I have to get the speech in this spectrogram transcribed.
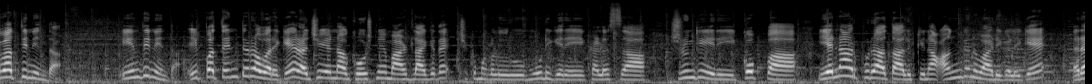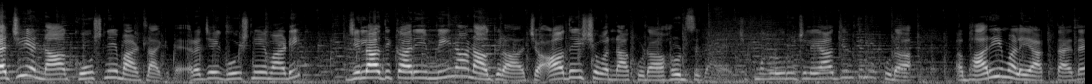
ಇವತ್ತಿನಿಂದ ಇಂದಿನಿಂದ ಇಪ್ಪತ್ತೆಂಟರವರೆಗೆ ರಜೆಯನ್ನ ಘೋಷಣೆ ಮಾಡಲಾಗಿದೆ. ಚಿಕ್ಕಮಗಳೂರು, ಮೂಡಿಗೆರೆ, ಕಳಸ, ಶೃಂಗೇರಿ, ಕೊಪ್ಪ, ಎನ್ಆರ್ಪುರ ತಾಲೂಕಿನ ಅಂಗನವಾಡಿಗಳಿಗೆ ರಜೆಯನ್ನ ಘೋಷಣೆ ಮಾಡಲಾಗಿದೆ. ರಜೆ ಘೋಷಣೆ ಮಾಡಿ ಜಿಲ್ಲಾಧಿಕಾರಿ ಮೀನಾ ನಾಗರಾಜ್ ಆದೇಶವನ್ನ ಕೂಡ ಹೊರಡಿಸಿದ್ದಾರೆ. ಚಿಕ್ಕಮಗಳೂರು ಜಿಲ್ಲೆಯಾದ್ಯಂತಲೂ ಕೂಡ ಭಾರೀ ಮಳೆಯಾಗ್ತಾ ಇದೆ.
